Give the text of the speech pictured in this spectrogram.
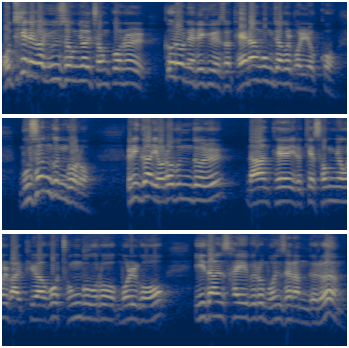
어떻게 내가 윤석열 정권을 끌어내리기 위해서 대남 공작을 벌렸고 무슨 근거로 그러니까 여러분들 나한테 이렇게 성명을 발표하고 종북으로 몰고 이단 사이비로 먼 사람들은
